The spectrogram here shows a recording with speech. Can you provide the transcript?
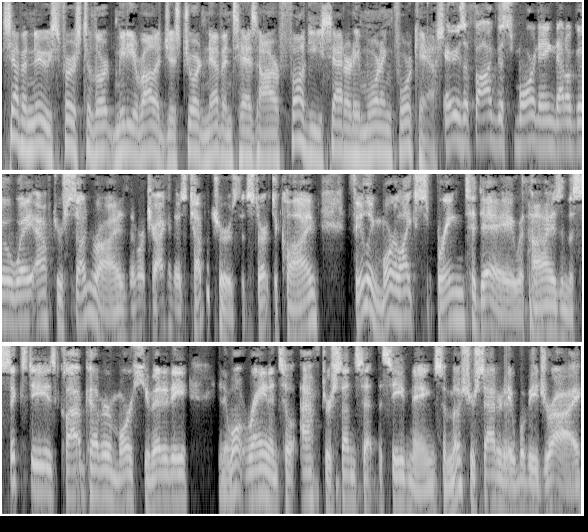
7 News First Alert meteorologist Jordan Evans has our foggy Saturday morning forecast. Areas of fog this morning, that'll go away after sunrise. Then we're tracking those temperatures that start to climb, feeling more like spring spring today with highs in the 60s, cloud cover, more humidity, and it won't rain until after sunset this evening. So most of your Saturday will be dry.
